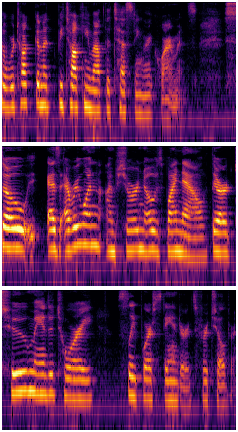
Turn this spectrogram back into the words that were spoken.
So we're going to be talking about the testing requirements. So as everyone I'm sure knows by now, there are two mandatory sleepwear standards for children.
